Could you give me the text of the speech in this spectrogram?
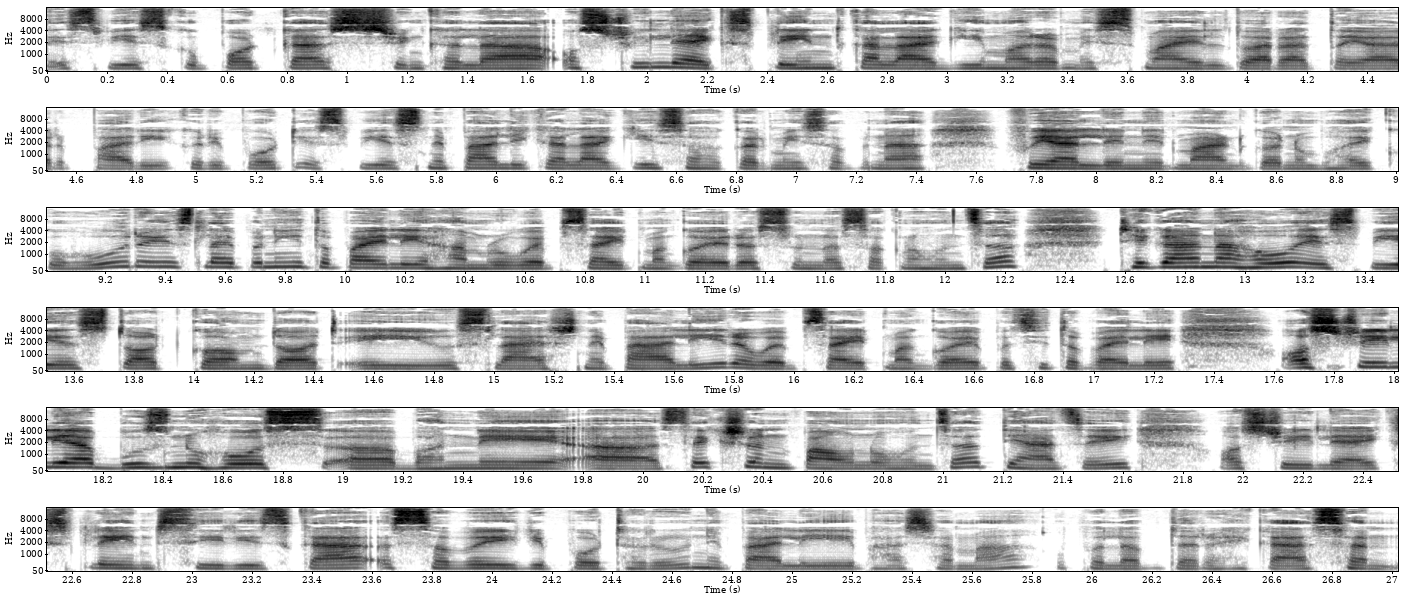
एसबीएसको पडकास्ट श्रृङ्खला अस्ट्रेलिया एक्सप्लेन्डका लागि मरम इस्माइलद्वारा तयार पारिएको रिपोर्ट एसबीएस नेपालीका लागि सहकर्मी सपना फुयालले निर्माण गर्नुभएको हो र यसलाई पनि तपाईँले हाम्रो वेबसाइटमा गएर सुन्न सक्नुहुन्छ। ठेगाना हो SBS dot com dot AU slash Nepali र वेबसाइटमा गएपछि तपाईँले अस्ट्रेलिया बुझ्नुहोस् भन्ने सेक्सन पाउनुहुन्छ। त्यहाँ चाहिँ अस्ट्रेलिया एक्सप्लेन्ड सिरिजका सबै रिपोर्टहरू नेपाली भाषामा उपलब्ध रहेका छन्।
